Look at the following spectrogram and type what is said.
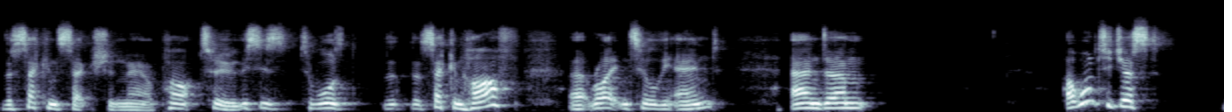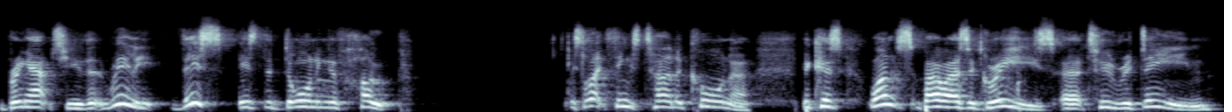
the second section now, part two. This is towards the, the second half, uh, right until the end. And um, I want to just bring out to you that really this is the dawning of hope. It's like things turn a corner because once Boaz agrees uh, to redeem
